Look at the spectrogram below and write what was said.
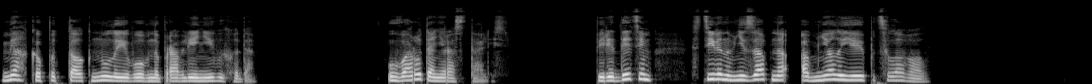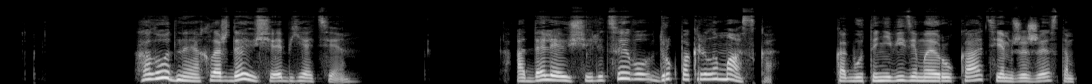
мягко подтолкнула его в направлении выхода. У ворот они расстались. Перед этим Стивен внезапно обнял ее и поцеловал. Холодное, охлаждающее объятие. Отдаляющее лицо его вдруг покрыла маска как будто невидимая рука тем же жестом,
